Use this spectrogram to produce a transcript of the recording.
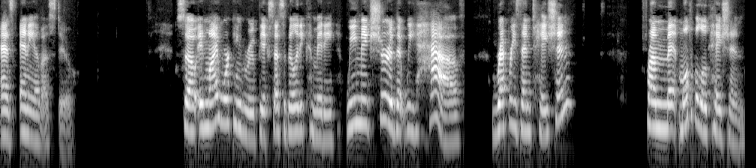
as any of us do. So, in my working group, the Accessibility Committee, we make sure that we have representation from multiple locations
